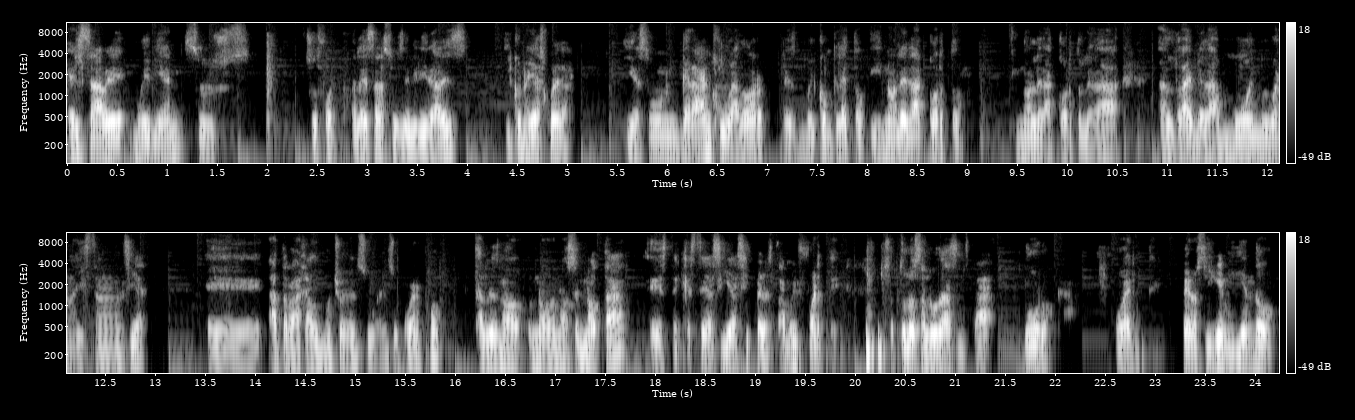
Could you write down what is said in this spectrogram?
Él sabe muy bien sus, sus fortalezas, sus debilidades y con ellas juega. Es un gran jugador, es muy completo y no le da corto, no le da corto, le da al drive, le da muy, muy buena distancia. Eh, ha trabajado mucho en su, en su cuerpo. Tal vez no, no, no se nota este, que esté así, así, pero está muy fuerte. O sea, tú lo saludas y está duro, fuerte, pero sigue midiendo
